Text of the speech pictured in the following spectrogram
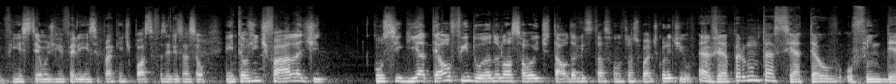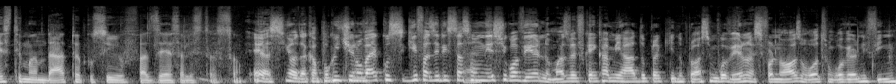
Enfim, esse termo de referência para que a gente possa fazer a licitação. Então a gente fala de conseguir até o fim do ano lançar o edital da licitação do transporte coletivo. É, eu já ia perguntar se até o, o, fim deste mandato é possível fazer essa licitação. É, assim, ó, daqui a pouco a gente não vai conseguir fazer licitação é. neste governo, mas vai ficar encaminhado para que no próximo governo, né, se for nós ou outro governo, enfim,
